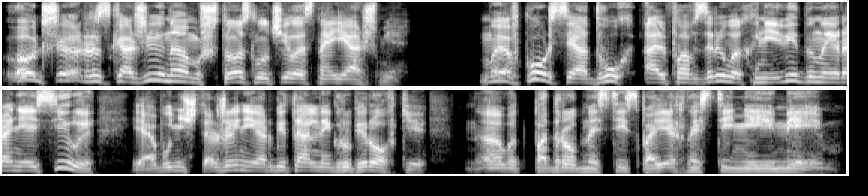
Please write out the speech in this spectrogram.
Лучше расскажи нам, что случилось на Яшме. Мы в курсе о двух альфа-взрывах невиданной ранее силы и об уничтожении орбитальной группировки, а вот подробностей с поверхности не имеем».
